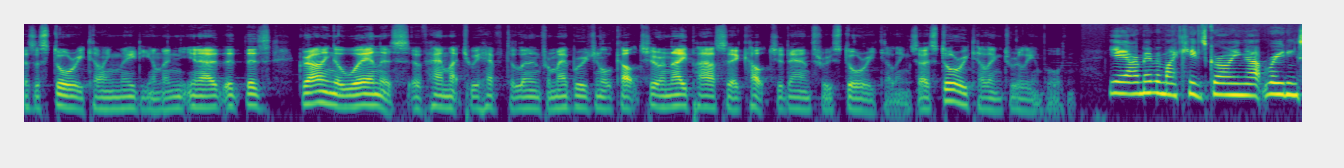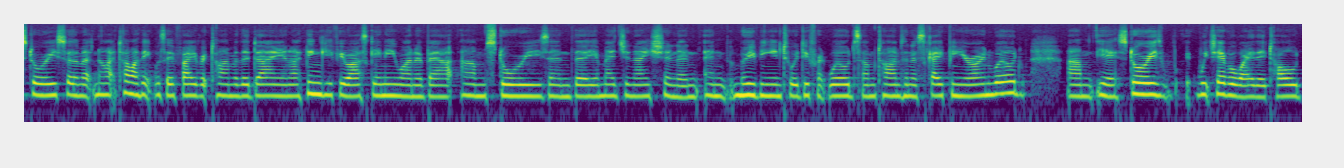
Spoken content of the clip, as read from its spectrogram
as a storytelling medium, and you know, there's growing awareness of how much we have to learn from Aboriginal culture, and they pass their culture down through storytelling. So, storytelling is really important. Yeah, I remember my kids growing up reading stories to them at night time. I think was their favourite time of the day. And I think if you ask anyone about um, stories and the imagination and, and moving into a different world sometimes and escaping your own world, um, yeah, stories, whichever way they're told,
